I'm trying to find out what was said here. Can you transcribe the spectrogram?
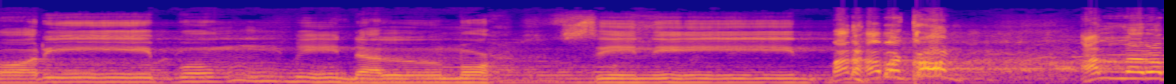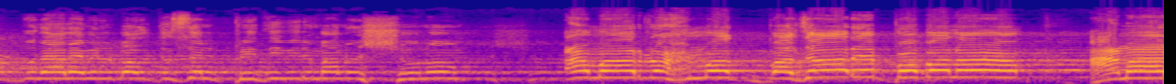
করিবুম মিনাল মুহসিনিন। মারহাবা কোন? আল্লাহ রব্বুল আলামিন বলতেছেন, পৃথিবীর মানুষ শুনো, আমার রহমত বাজারে পাবা না, আমার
